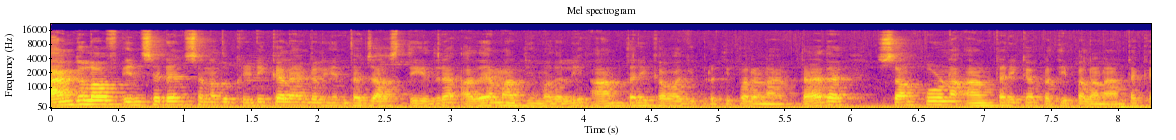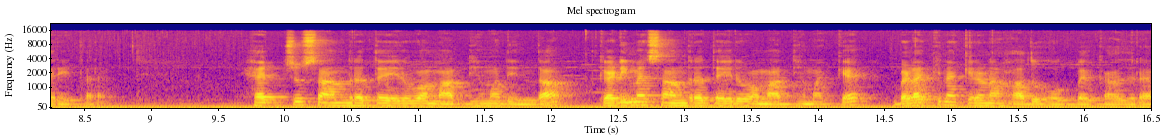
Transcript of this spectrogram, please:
ಆಂಗಲ್ ಆಫ್ ಇನ್ಸಿಡೆನ್ಸ್ ಅನ್ನೋದು ಕ್ರಿಟಿಕಲ್ ಆ್ಯಂಗಲ್ಗಿಂತ ಜಾಸ್ತಿ ಇದ್ರೆ ಅದೇ ಮಾಧ್ಯಮದಲ್ಲಿ ಆಂತರಿಕವಾಗಿ ಪ್ರತಿಫಲನ ಆಗ್ತಾ ಇದೆ. ಸಂಪೂರ್ಣ ಆಂತರಿಕ ಪ್ರತಿಫಲನ ಅಂತ ಕರೀತಾರೆ. ಹೆಚ್ಚು ಸಾಂದ್ರತೆ ಇರುವ ಮಾಧ್ಯಮದಿಂದ ಕಡಿಮೆ ಸಾಂದ್ರತೆ ಇರುವ ಮಾಧ್ಯಮಕ್ಕೆ ಬೆಳಕಿನ ಕಿರಣ ಹಾದು ಹೋಗಬೇಕಾದ್ರೆ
